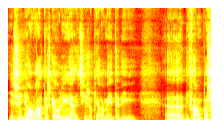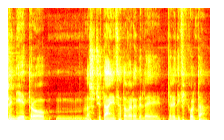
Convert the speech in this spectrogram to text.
il signor Walter Scavolini ha deciso chiaramente di, uh, di fare un passo indietro, mh, la società ha iniziato ad avere delle, delle, difficoltà.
